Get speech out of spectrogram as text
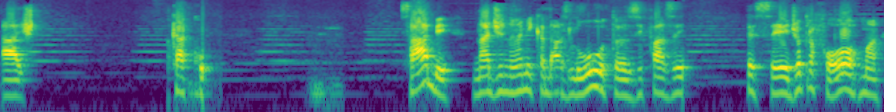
A his- Kaku. Sabe? Na dinâmica das lutas e fazer acontecer de outra forma,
